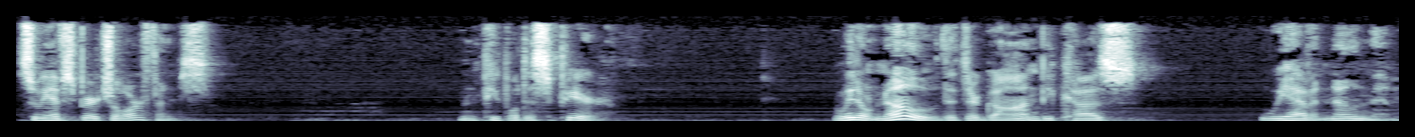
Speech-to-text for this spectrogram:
So we have spiritual orphans. And people disappear. We don't know that they're gone because we haven't known them.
